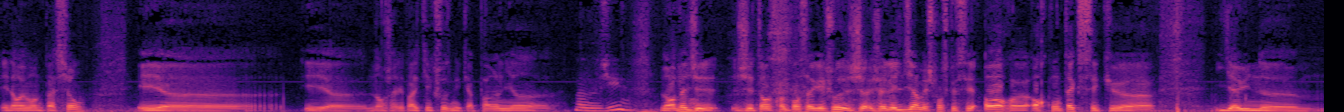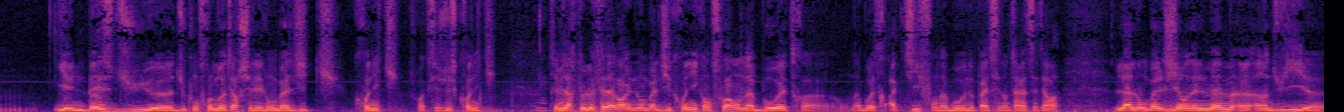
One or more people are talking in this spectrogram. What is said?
énormément de patients. Et, euh, et euh, non, j'allais parler de quelque chose, mais qui n'a pas un lien. Bah, non, en fait, j'étais en train de penser à quelque chose. J'a- J'allais le dire, mais je pense que c'est hors hors contexte. C'est que il y a une il y a une baisse du du contrôle moteur chez les lombalgiques chroniques. Je crois que c'est juste chronique. Ça veut dire que le fait d'avoir une lombalgie chronique, en soi, on a beau être euh, on a beau être actif, on a beau ne pas être sédentaire, etc. La lombalgie en elle-même euh, induit euh,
